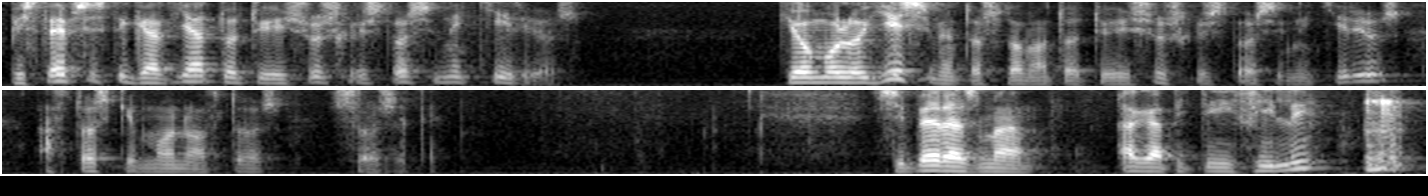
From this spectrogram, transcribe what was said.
πιστέψει στην καρδιά του ότι ο Ιησούς Χριστός είναι Κύριος και ομολογήσει με το στόμα του ότι ο Ιησούς Χριστός είναι Κύριος, αυτός και μόνο αυτός σώζεται. Συμπέρασμα αγαπητοί φίλοι,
